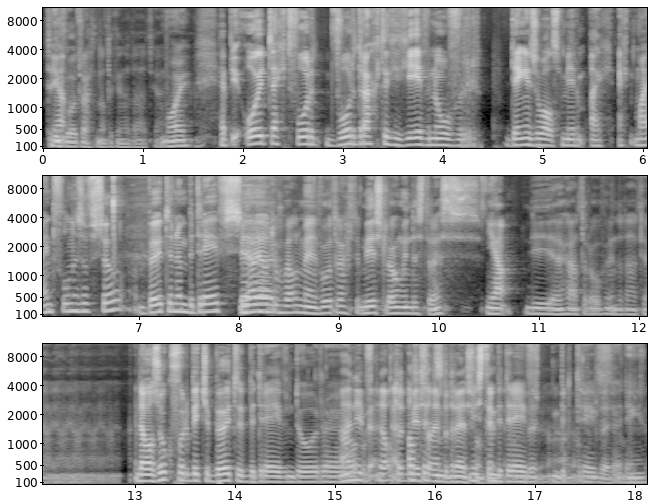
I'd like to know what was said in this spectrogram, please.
drie Ja. voordrachten had ik inderdaad. Ja. Mooi. Heb je ooit echt voor, voordrachten gegeven over dingen zoals meer echt mindfulness of zo? Buiten een bedrijfs... Ja, ja, eh, toch wel. Mijn voordrachten, meer in de stress. Ja. Die eh, gaat erover inderdaad. Ja, ja, ja, ja, ja. En dat was ook voor een beetje buiten bedrijven door... Ah, niet, of- bij- altijd, meestal in bedrijf. meestal in bedrijf, dingen.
